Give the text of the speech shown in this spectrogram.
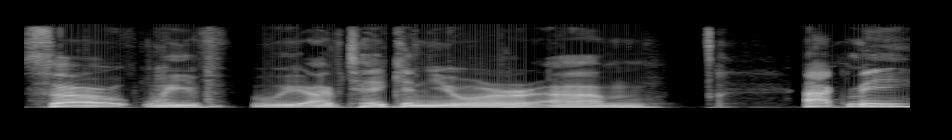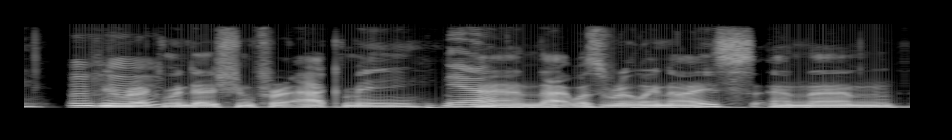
So we've we I've taken your um, Acme, your Mhm. recommendation for Acme, Yeah. and that was really nice. And then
